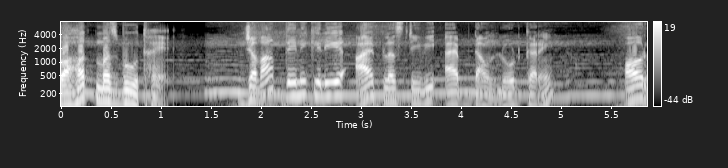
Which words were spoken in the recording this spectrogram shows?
बहुत मज़बूत हैं। जवाब देने के लिए I plus TV app download करें और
